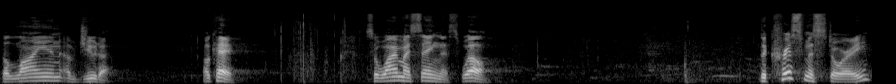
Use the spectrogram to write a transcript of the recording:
The lion of Judah. Okay, so why am I saying this? Well, the Christmas story,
